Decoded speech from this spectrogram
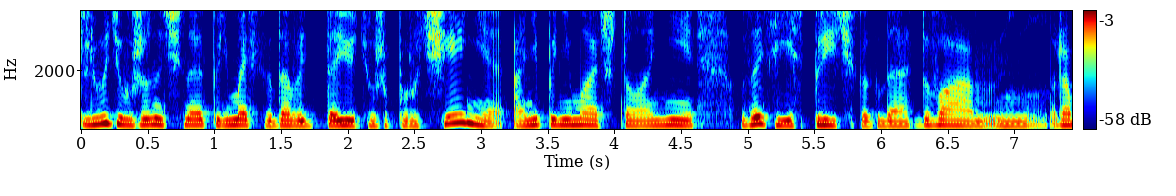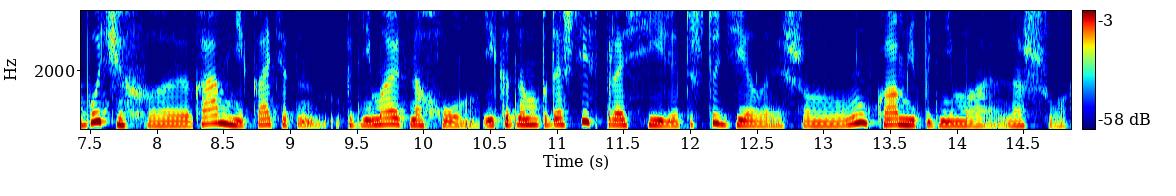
люди уже начинают понимать, когда вы даете уже поручение, они понимают, что они, знаете, есть притча, когда два рабочих э, камни катят, поднимают на холм. И к одному подошли, спросили, ты что делаешь? Он, ну, камни поднимаю, ношу.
